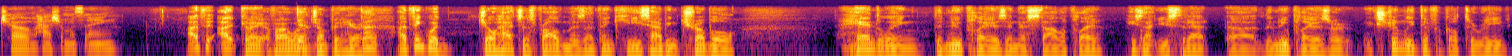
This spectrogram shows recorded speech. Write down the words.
Joe Hachem was saying. I think I can I if I want Yeah, to jump in here. I think what Joe Hachem's problem is I think he's having trouble handling the new players in their style of play. He's not used to that. Uh, the new players are extremely difficult to read.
